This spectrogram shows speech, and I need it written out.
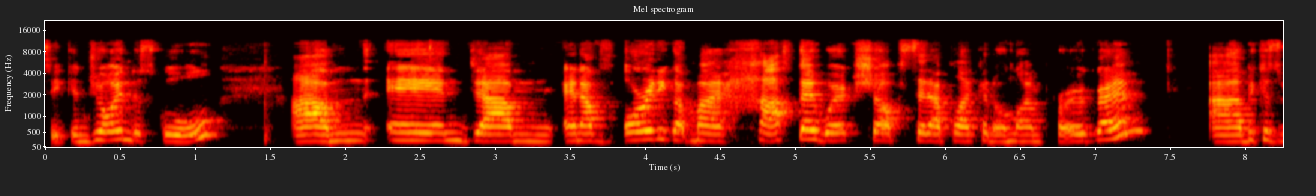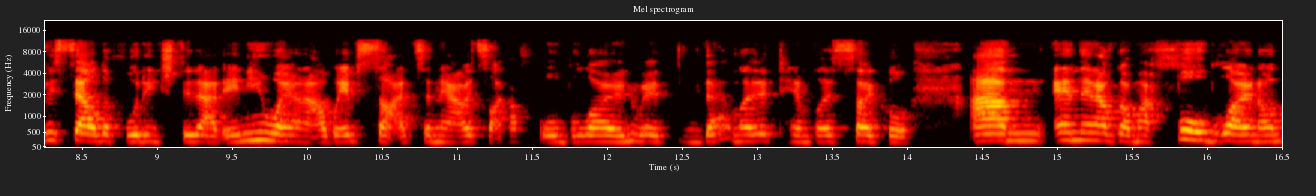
So you can join the school um, and um, and I've already got my half day workshop set up like an online program uh, because we sell the footage to that anyway on our website. So now it's like a full blown with downloaded templates, so cool. Um, and then I've got my full blown on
